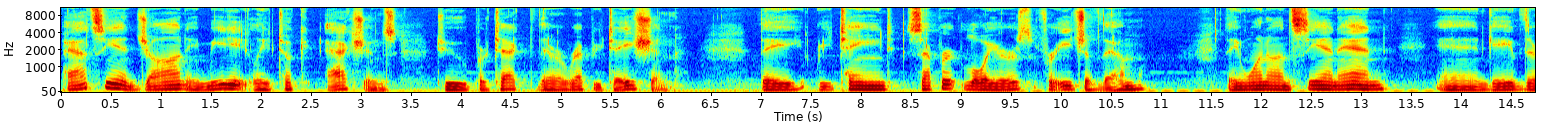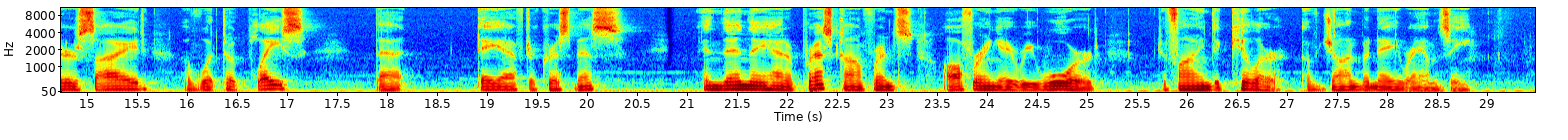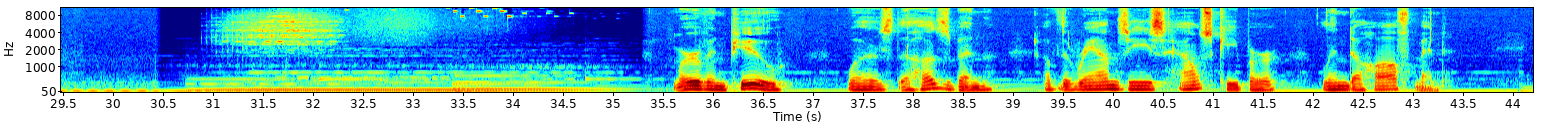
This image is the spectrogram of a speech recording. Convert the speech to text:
Patsy and John immediately took actions to protect their reputation. They retained separate lawyers for each of them they went on CNN and gave their side of what took place that day after Christmas. And then they had a press conference offering a reward to find the killer of JonBenét Ramsey. Mervyn Pugh was the husband of the Ramseys' housekeeper, Linda Hoffman.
